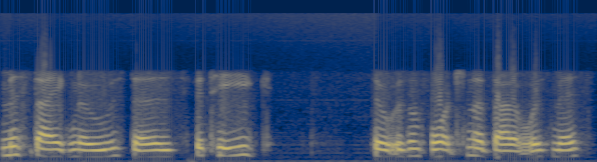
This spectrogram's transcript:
misdiagnosed as fatigue. So it was unfortunate that it was missed.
